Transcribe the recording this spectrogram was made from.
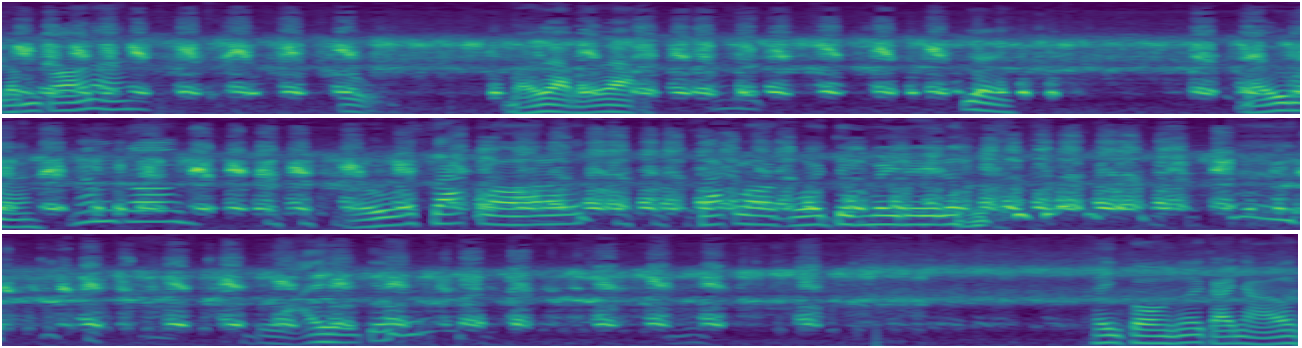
Lụm có đó. Bự ra bự ra. Gì? Bự mà. Năm con. Ừ xác lo đó. Xác lo coi chung mi đi luôn. Lại rồi chứ. Thêm con nữa cả nhà ơi.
